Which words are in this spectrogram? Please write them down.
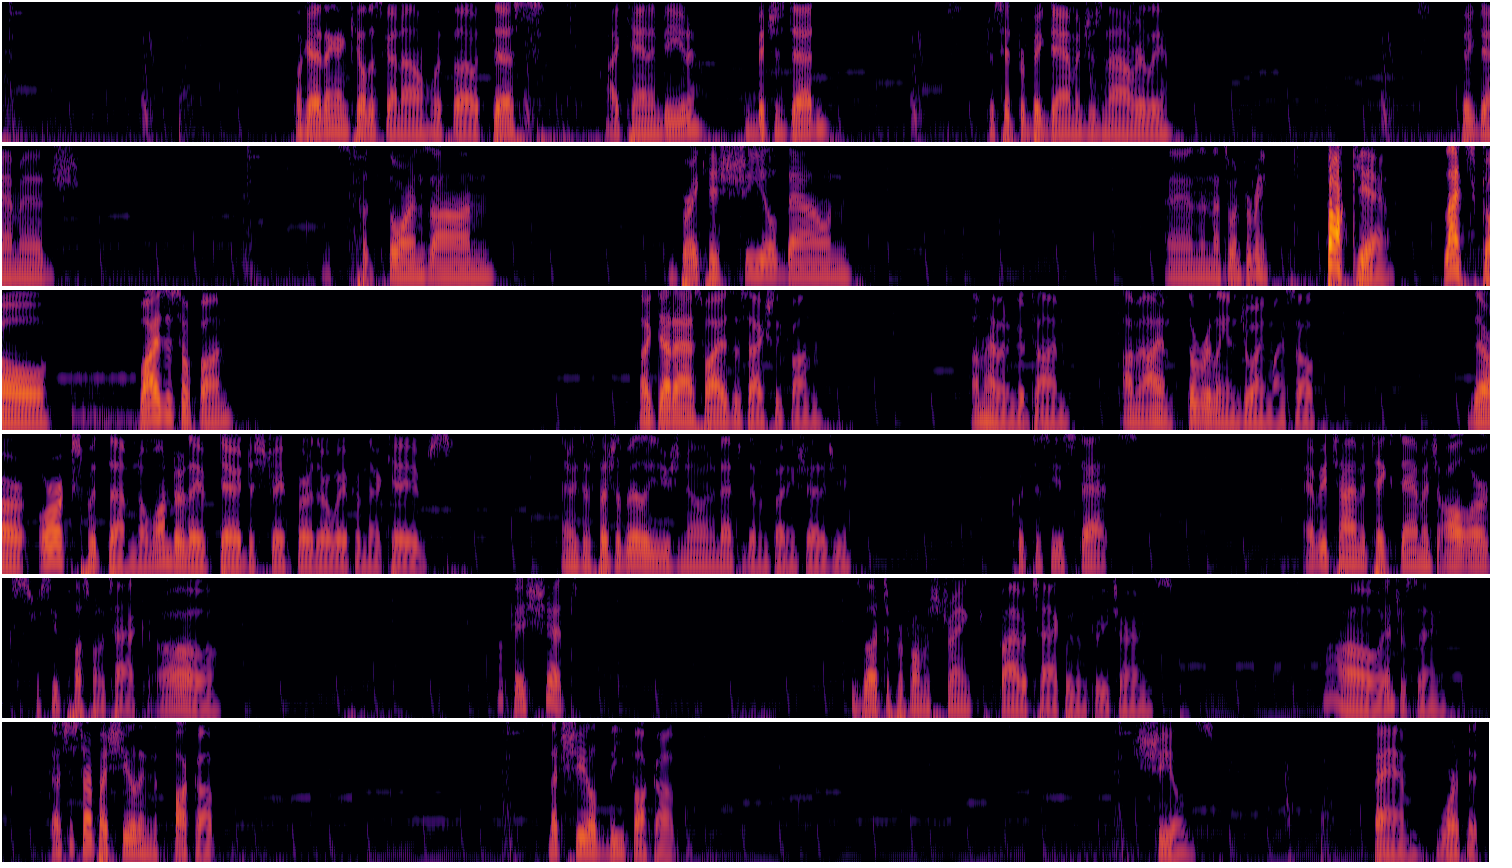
Okay, I think I can kill this guy now with uh, with this. I can indeed. The bitch is dead. Just hit for big damages now, really. Big damage. Let's put thorns on. Break his shield down. And then that's one for me. Fuck yeah. Let's go. Why is this so fun? Like dead ass, why is this actually fun? I'm having a good time. I'm I am thoroughly enjoying myself. There are orcs with them. No wonder they've dared to stray further away from their caves. Enemies have special abilities you should know and adapt to them in fighting strategy. Click to see his stats. Every time it takes damage, all orcs receive plus one attack. Oh. Okay, shit. Is about to perform a strength 5 attack within 3 turns. Oh, interesting. Let's just start by shielding the fuck up. Let's shield the fuck up. Shields. Bam. Worth it.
